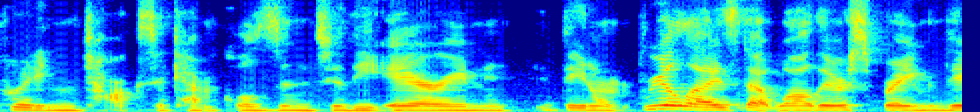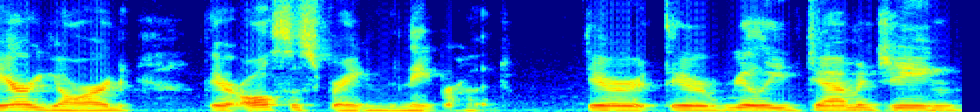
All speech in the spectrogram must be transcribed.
putting toxic chemicals into the air and they don't realize that while they're spraying their yard they're also spraying the neighborhood. They're they're really damaging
